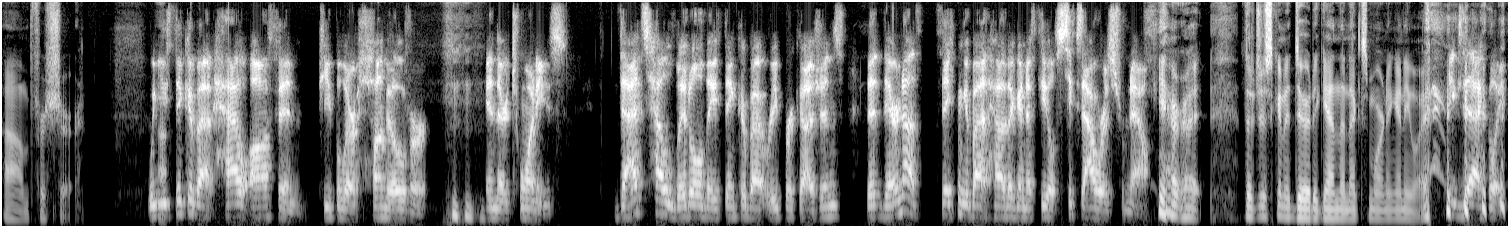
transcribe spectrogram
um, for sure. When you uh, think about how often people are hungover in their 20s, that's how little they think about repercussions that they're not thinking about how they're going to feel six hours from now. Yeah right. They're just going to do it again the next morning anyway. Exactly.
